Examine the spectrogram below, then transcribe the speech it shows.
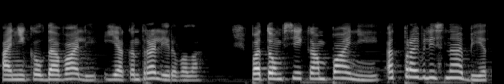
Они колдовали, я контролировала. Потом всей компанией отправились на обед,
